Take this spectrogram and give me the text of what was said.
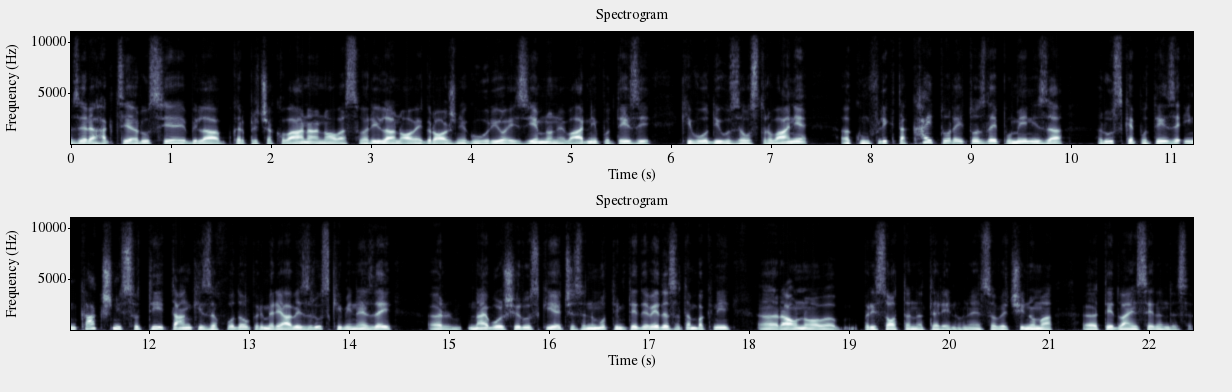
Zdaj, reakcija Rusije je bila kar pričakovana, nova svarila, nove grožnje govorijo o izjemno nevarni potezi, ki vodi v zaostrovanje eh, konflikta. Kaj torej to zdaj pomeni za ruske poteze in kakšni so ti tanki Zahoda v primerjavi z ruskimi? Ne? Zdaj, eh, najboljši ruski je, če se ne motim, T-90, ampak ni eh, ravno prisoten na terenu, ne? so večinoma T-72.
